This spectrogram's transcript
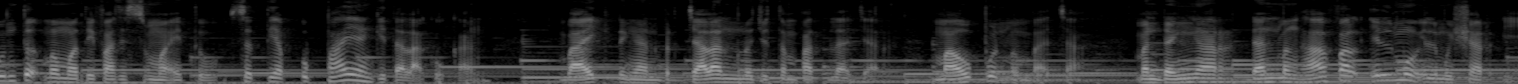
Untuk memotivasi semua itu, setiap upaya yang kita lakukan baik dengan berjalan menuju tempat belajar maupun membaca, mendengar, dan menghafal ilmu-ilmu syar'i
